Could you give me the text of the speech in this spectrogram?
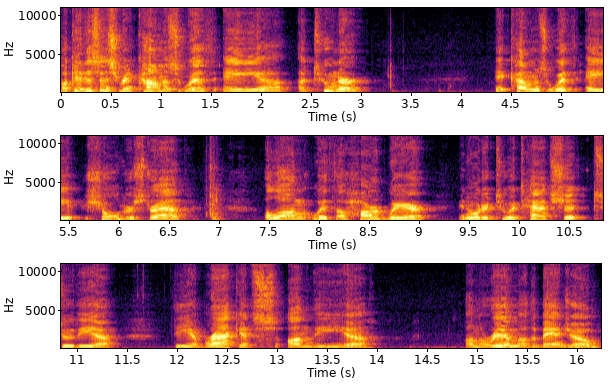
Okay, this instrument comes with a, uh, a tuner it comes with a shoulder strap along with the hardware in order to attach it to the uh, the uh, brackets on the uh, on the rim of the banjo.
